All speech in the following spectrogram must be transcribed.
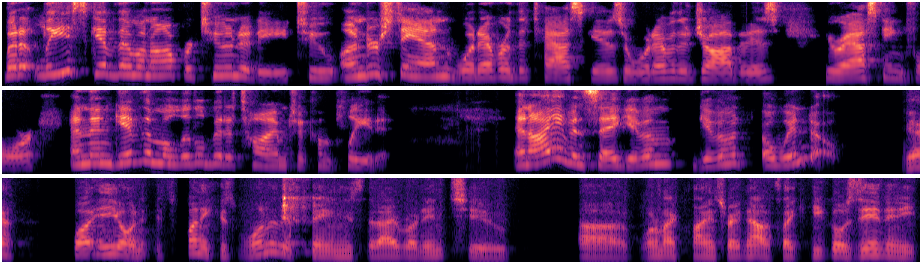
But at least give them an opportunity to understand whatever the task is or whatever the job is you're asking for, and then give them a little bit of time to complete it. And I even say give them give them a window. Yeah. Well, you know, it's funny because one of the things that I run into, uh, one of my clients right now, it's like he goes in and he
